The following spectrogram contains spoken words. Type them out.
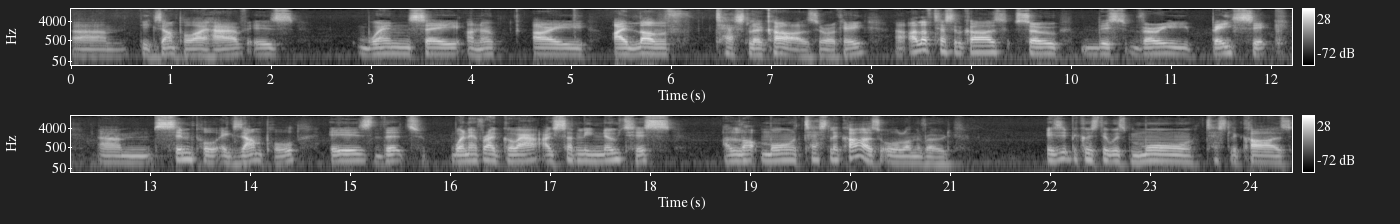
Um, the example I have is when, say, I know I I love Tesla cars, or okay, uh, I love Tesla cars. So this very basic, um, simple example is that whenever I go out, I suddenly notice a lot more Tesla cars all on the road. Is it because there was more Tesla cars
